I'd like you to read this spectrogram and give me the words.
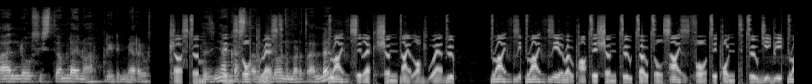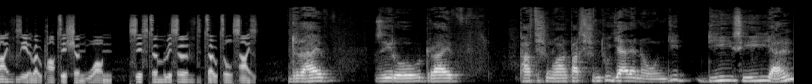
ባለው system ላይ ነው upgrade የሚያደርገው። custom pressed. የሚለውን እንመርጣለን። Drive drive drive zero partition to total size 40.2 GB. Drive zero partition one. System reserved total size. drive zero drive partition one partition two እያለ ነው እንጂ D C ያልን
